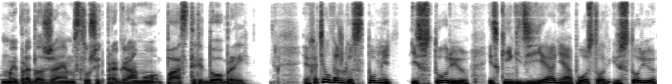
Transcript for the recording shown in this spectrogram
Мы продолжаем слушать программу «Пастырь добрый». Я хотел даже вспомнить историю из книги «Деяния апостолов», историю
